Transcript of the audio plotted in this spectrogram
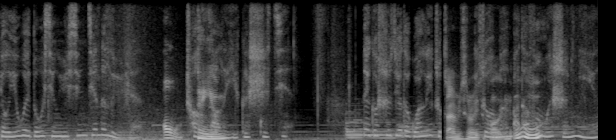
有一位独行于星间的旅人， 哦，创造了一个世界。那个世界的管理者，管者们把他封为神明，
